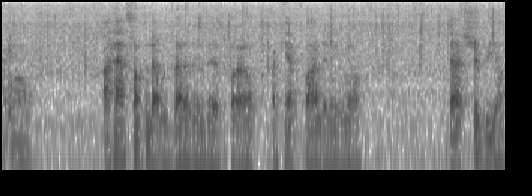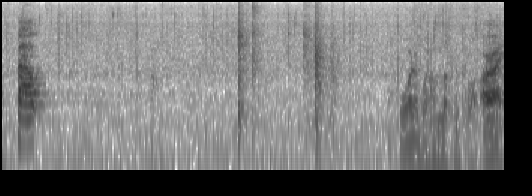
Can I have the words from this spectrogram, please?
Alright, well, I had something that was better than this, but I don't, I can't find it anymore. That should be about quarter of what I'm looking for. All right.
